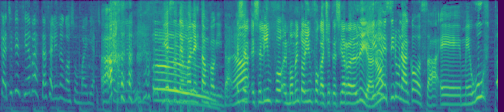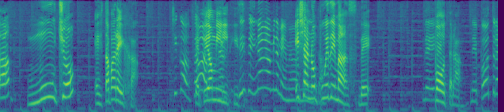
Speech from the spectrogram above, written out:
Cachete Sierra está saliendo con su, baila- con Ah. su. Y eso te molesta un poquito, ¿no? Es el, es el info, el momento info cachete sierra del día, Quiero ¿no? decir una cosa. eh, me gusta mucho esta pareja. Chicos, Te pido mil. Sí, sí, no, no, a mí también me Ella me no puede más de De, potra. de Potra.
